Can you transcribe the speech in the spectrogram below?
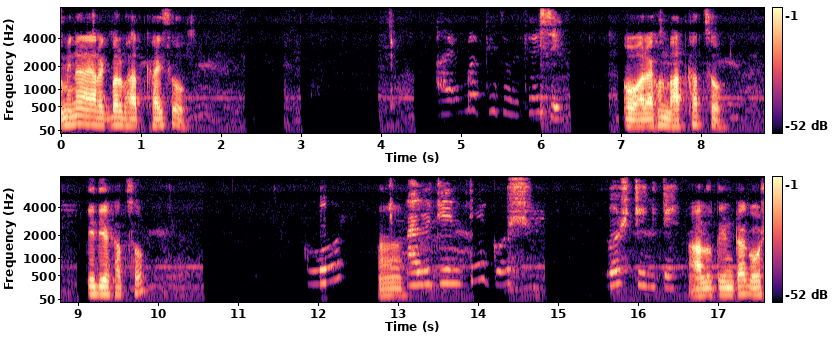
তুমি না আর একবার ভাত খাইছো? ও আর এখন ভাত খাচ্ছো? কি দিয়ে খাচ্ছ? হ্যাঁ। আলু তিনটে গোশ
